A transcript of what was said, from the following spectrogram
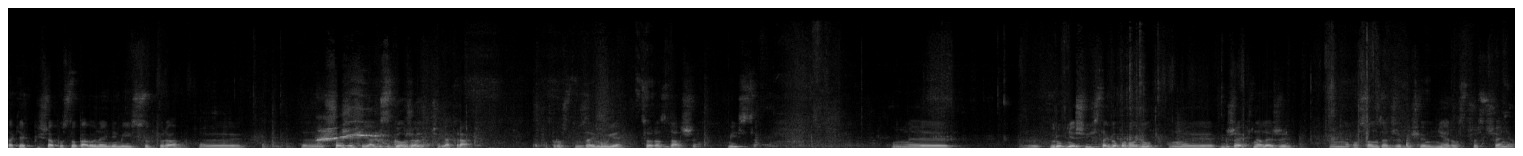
tak jak pisze apostoł Paweł na innym miejscu, która szerzy się jak zgorzel, czyli jak rak. Po prostu zajmuje coraz dalsze miejsca. E, Również i z tego powodu grzech należy Mm, osądzać, żeby się nie rozprzestrzeniał.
